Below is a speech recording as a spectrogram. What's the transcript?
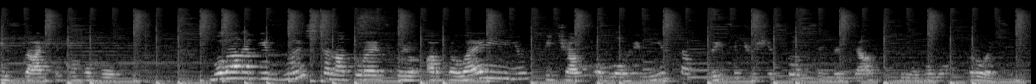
із західного боку. Була напівзнищена турецькою артилерією під час облоги міста в 1672 році.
